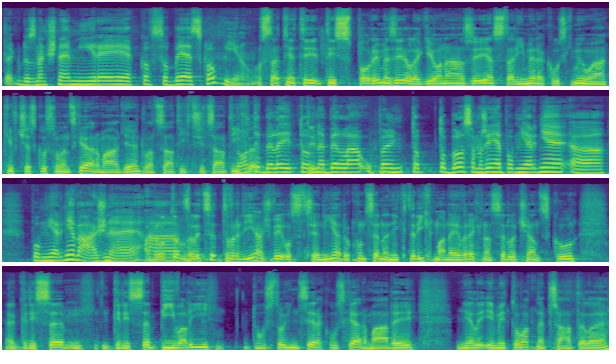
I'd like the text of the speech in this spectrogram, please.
tak do značné míry jako v sobě skloubí. No. Ostatně ty, ty spory mezi legionáři a starými rakouskými vojáky v československé armádě 20. 30. No, ty byly, to ty... nebyla úplně, to, to bylo samozřejmě poměrně, uh, poměrně vážné. A bylo to velice tvrdý až vyostřený a dokonce na některých manévrech na Sedlčansku, kdy se, kdy se bývalí důstojníci rakouské armády měli imitovat nepřátele,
